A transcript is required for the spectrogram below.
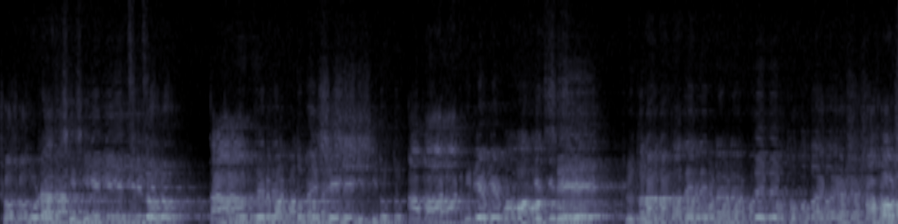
শত্রুরা ছিনিয়ে নিয়েছিল। মাধ্যমে সেই সিন্ধুক আবার ফিরে পাওয়া গেছে। সুতরাং তাদের মনের মধ্যে প্রথমত একটা সাহস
